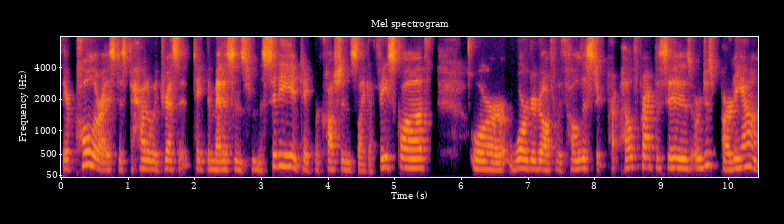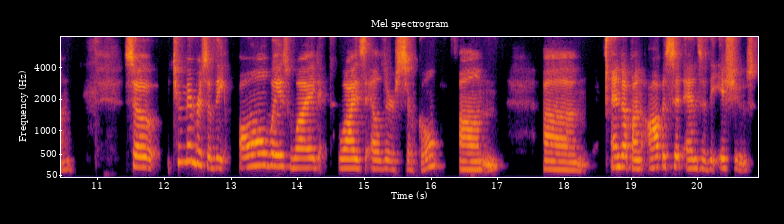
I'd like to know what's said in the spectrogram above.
they're polarized as to how to address it take the medicines from the city and take precautions like a face cloth, or ward it off with holistic health practices, or just party on. So, two members of the always wide, wise elder circle um, um, end up on opposite ends of the issues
